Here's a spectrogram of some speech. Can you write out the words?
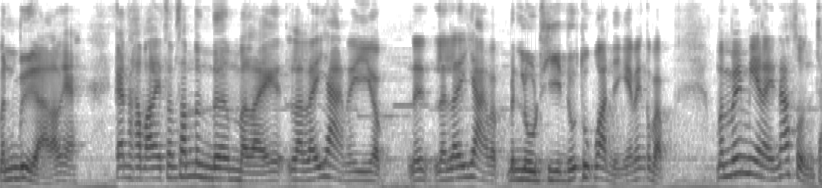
มันเบื่อแล้วไงการทำอะไรซ้ำๆเดิมๆอะไรหลายๆอย่างในแบบหลายๆอย่างแบบเป็นรูทีนทุกๆวันอย่างเงี้ยแม่งก็แบบ มันไม่มีอะไรน่าสนใจ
